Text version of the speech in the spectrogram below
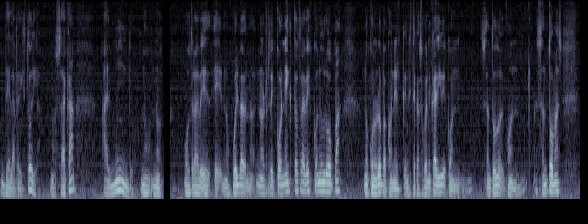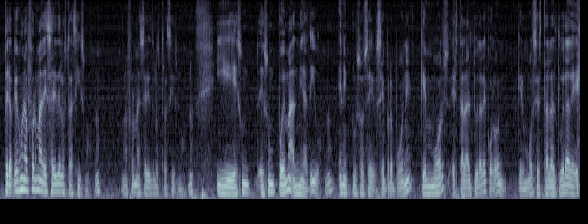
de la prehistoria, nos saca al mundo, no, no otra vez eh, nos vuelve, nos, reconecta otra vez con Europa, no con Europa, con el, en este caso con el Caribe, con Santo, con San Tomás, pero que es una forma de salir del ostracismo, ¿no? Una forma de salir del ostracismo, ¿no? Y es un, es un poema admirativo, ¿no? En incluso se, se propone que Morse está a la altura de Colón, que Morse está a la altura de,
